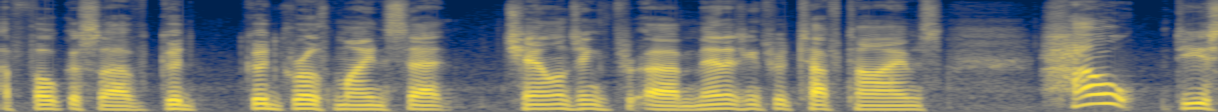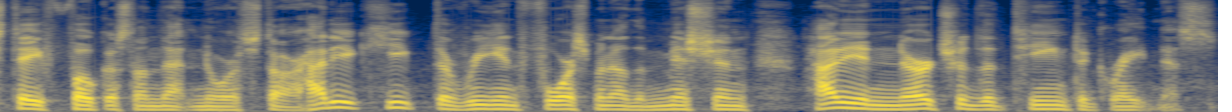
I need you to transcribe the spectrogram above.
a focus of good good growth mindset, challenging, uh, managing through tough times. How do you stay focused on that North Star? How do you keep the reinforcement of the mission? How do you nurture the team to greatness?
